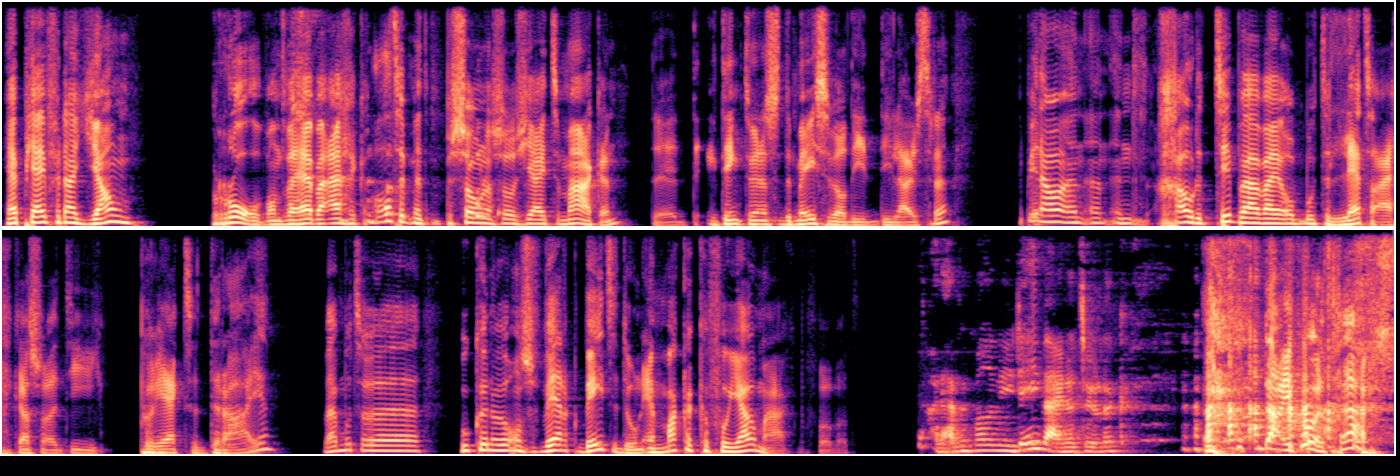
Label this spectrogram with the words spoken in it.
Heb jij vanuit jouw rol, want we hebben eigenlijk altijd met personen zoals jij te maken. De, de- ik denk tenminste de meesten wel die, die luisteren. Heb je nou een, een, een gouden tip waar wij op moeten letten eigenlijk als we die projecten draaien? Wij moeten, hoe kunnen we ons werk beter doen en makkelijker voor jou maken bijvoorbeeld? Nou, daar heb ik wel een idee bij natuurlijk. nou, ik hoor het graag.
